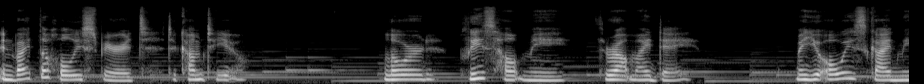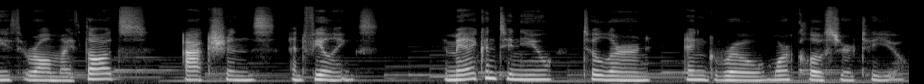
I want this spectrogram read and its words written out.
Invite the Holy Spirit to come to you. Lord, please help me throughout my day. May you always guide me through all my thoughts, actions, and feelings. And may I continue to learn and grow more closer to you.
